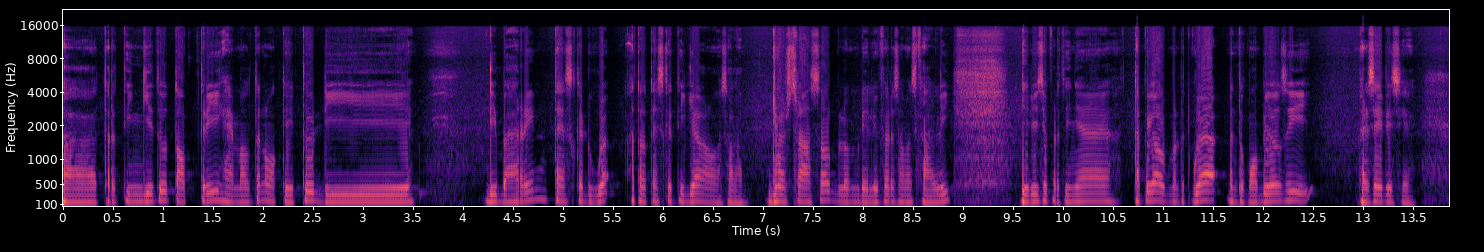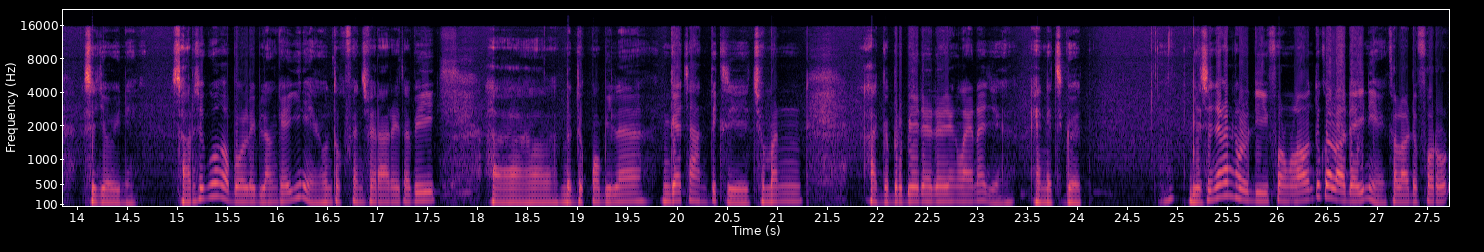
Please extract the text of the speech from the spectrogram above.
Eh, tertinggi tuh top 3 Hamilton waktu itu di di Bahrain tes kedua atau tes ketiga kalau nggak salah. George Russell belum deliver sama sekali. Jadi sepertinya, tapi kalau menurut gua bentuk mobil sih Mercedes ya sejauh ini. Seharusnya gua nggak boleh bilang kayak gini ya untuk fans Ferrari, tapi eh, bentuk mobilnya nggak cantik sih, cuman agak berbeda dari yang lain aja and it's good. Biasanya kan kalau di Formula One tuh kalau ada ini ya kalau ada for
